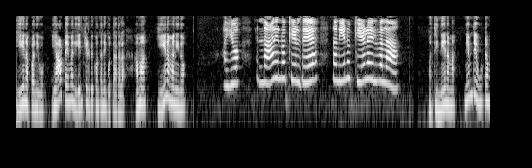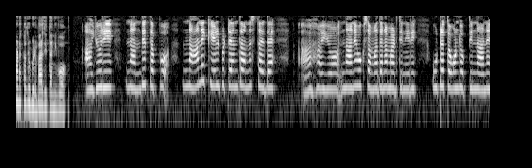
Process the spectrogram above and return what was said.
ಏನಪ್ಪ ನೀವು? ಯಾವ ಟೈಮಲ್ಲಿ ಏನು ಕೇಳಬೇಕು ಅಂತಾನೆ ಗೊತ್ತಾಗಲ್ಲ. ಅಮ್ಮ ಏನಮ್ಮ ನೀನು? ಅಯ್ಯೋ ನಾನೇನೋ ಕೇಳ್ದೆ. ನಾನೇನು ಕೇಳೇ ಇಲ್ವಲ್ಲ? ಮತ್ತಿನ್ನೇನಮ್ಮ? ನಿಮ್ದೇ ಊಟ ಮಾಡಕ್ಕಾದ್ರೂ ಬಿಡಬಾರ್ದಿತ್ತ ನೀವು? ಅಯ್ಯೋ ರೀ ನಂದೇ ತಪ್ಪು. ನಾನೇ ಕೇಳ್ಬಿಟ್ಟೆ ಅಂತ ಅನಿಸ್ತಾ ಇದೆ. ಅಯ್ಯೋ ನಾನೇ ಹೋಗಿ ಸಮಾಧಾನ ಮಾಡ್ತೀನಿ ರೀ. ಊಟ ತಗೊಂಡು ಹೋಗ್ತೀನಿ ನಾನೇ.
